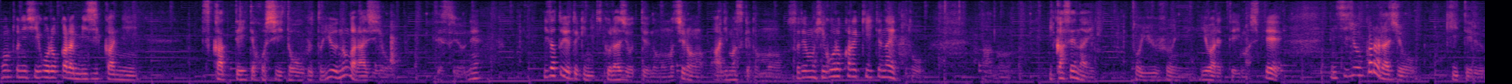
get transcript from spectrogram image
本当に日頃から身近に使っていてほしい道具というのがラジオですよね。いざという時に聞くラジオっていうのももちろんありますけどもそれも日頃から聞いてないとあの活かせないというふうに言われていまして日常からラジオを聴いてる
